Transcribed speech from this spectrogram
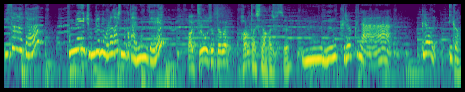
이상하다 분명히 좀 전에 올라가시는 거 봤는데 아 들어오셨다가 바로 다시 나가셨어요? 음 그렇구나 그럼 이거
